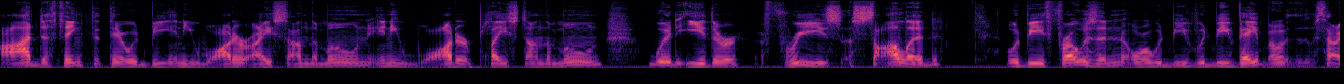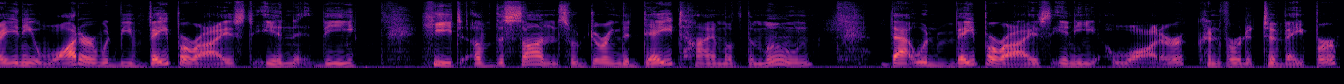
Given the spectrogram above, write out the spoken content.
odd to think that there would be any water ice on the moon. Any water placed on the moon would either freeze solid would be frozen or would be would be vapor sorry any water would be vaporized in the heat of the sun. So during the daytime of the moon that would vaporize any water convert it to vapor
